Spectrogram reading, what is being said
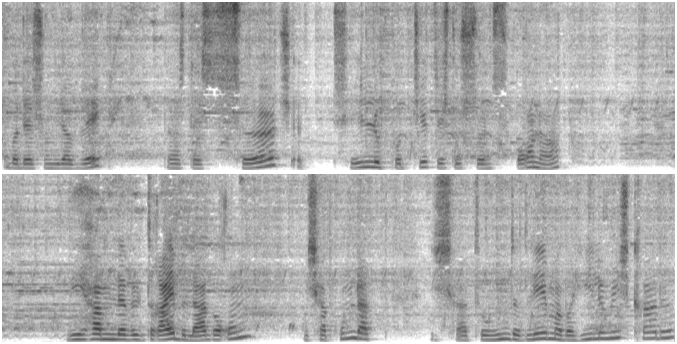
aber der ist schon wieder weg. Da ist der Search. Er teleportiert sich durch so einen Spawner. Wir haben Level 3 Belagerung. Ich habe 100. Ich hatte 100 Leben, aber heile mich gerade.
